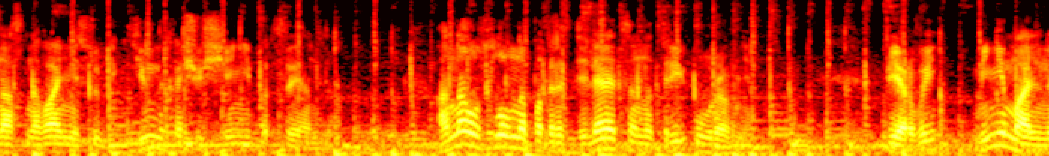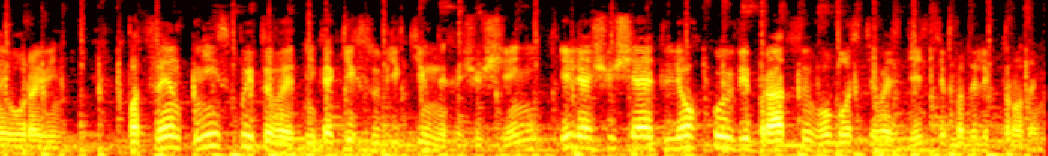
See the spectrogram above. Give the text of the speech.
на основании субъективных ощущений пациента. Она условно подразделяется на три уровня. Первый – минимальный уровень. Пациент не испытывает никаких субъективных ощущений или ощущает легкую вибрацию в области воздействия под электродами.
